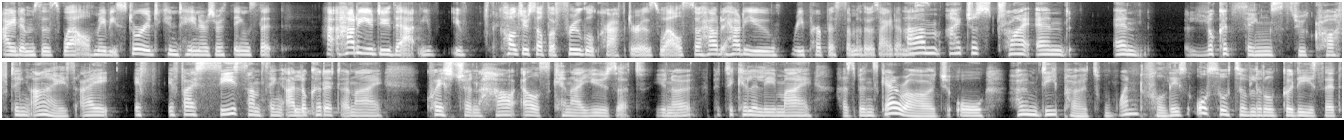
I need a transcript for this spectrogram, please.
items as well, maybe storage containers or things that how, how, do you do that? You've, you've called yourself a frugal crafter as well. So how do, how do you repurpose some of those items? Um, I just try and and look at things through crafting eyes. I if if I see something, I look at it and I question how else can I use it, you know, particularly my husband's garage or Home Depot. It's wonderful. There's all sorts of little goodies that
